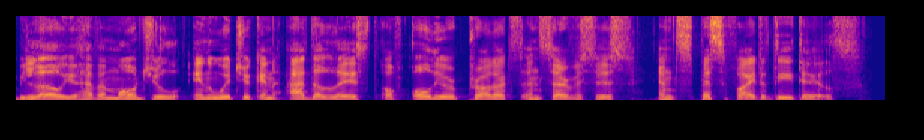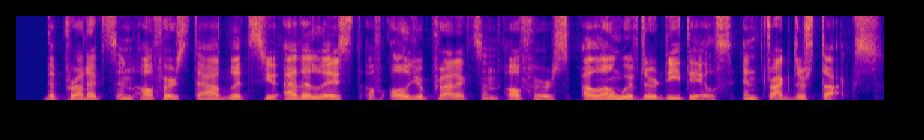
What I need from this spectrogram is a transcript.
Below you have a module in which you can add a list of all your products and services and specify the details. The Products and Offers tab lets you add a list of all your products and offers along with their details and track their stocks.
